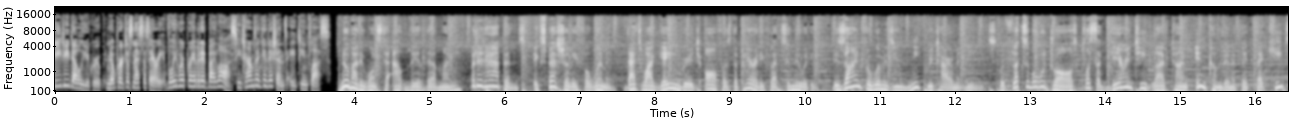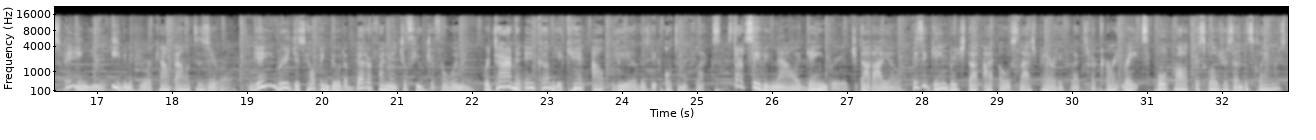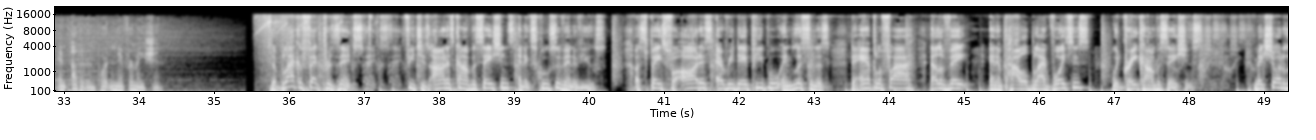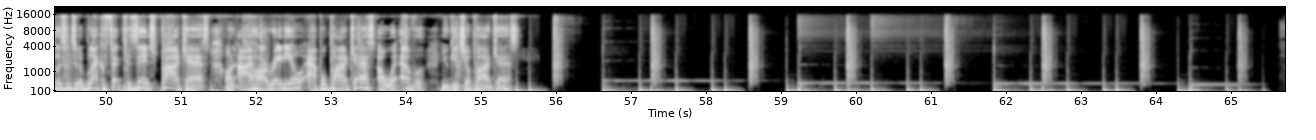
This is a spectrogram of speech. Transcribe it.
VGW Group. No purchase necessary. Void where prohibited by law. See terms and conditions 18 plus. Nobody wants to outlive their money, but it happens, especially for women. That's why Gainbridge offers the Parity Flex annuity, designed for women's unique retirement needs. With flexible withdrawals plus a guaranteed lifetime income benefit that keeps paying you even if your account balance is zero. Gainbridge is helping build a better financial future for women. Retirement income you can't outlive is the ultimate flex. Start saving now at Gainbridge.io. Visit Gainbridge.io slash ParityFlex for current rates, full product disclosures and disclaimers, and other important information. The Black Effect Presents features honest conversations and exclusive interviews. A space for artists, everyday people, and listeners to amplify, elevate, and empower Black voices with great conversations. Make sure to listen to the Black Effect Presents podcast on iHeartRadio, Apple Podcasts, or wherever you get your podcasts.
